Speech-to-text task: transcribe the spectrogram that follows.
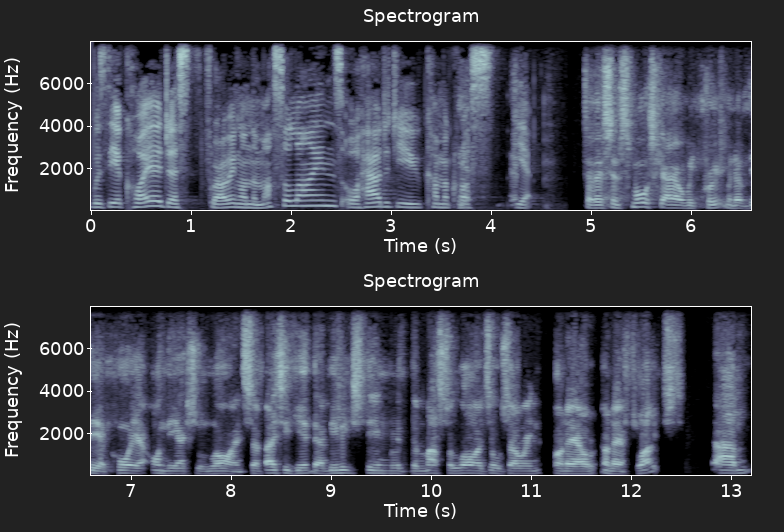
Was the Akoya just growing on the mussel lines, or how did you come across? Yeah. yeah. So there's some small scale recruitment of the Akoya on the actual line. So basically, they'll be mixed in with the mussel lines also in on our on our floats. Um,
